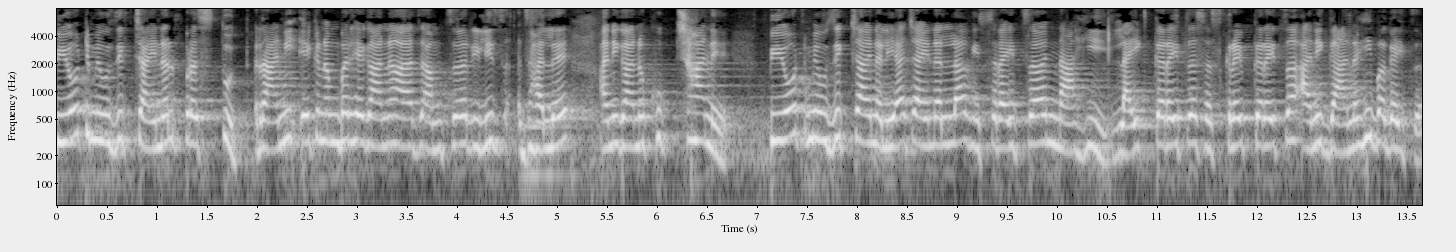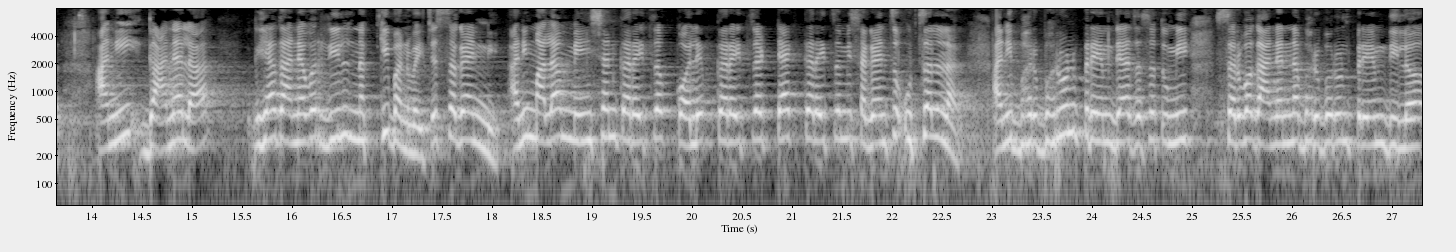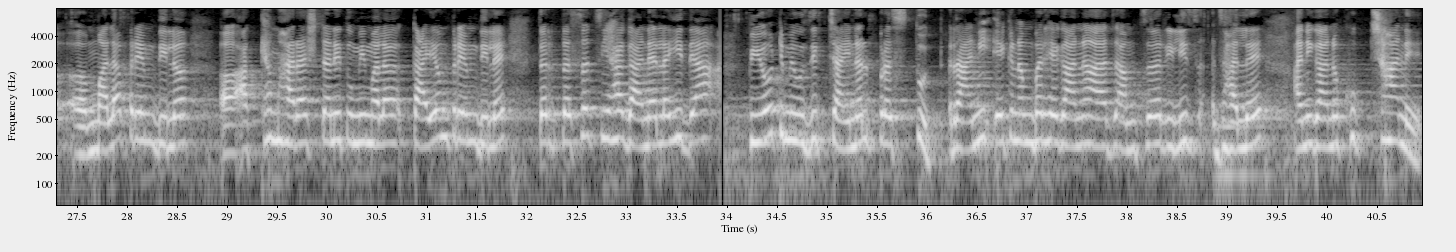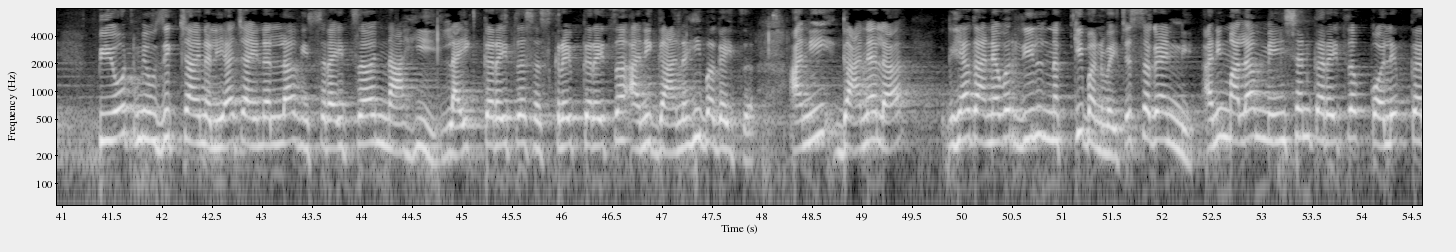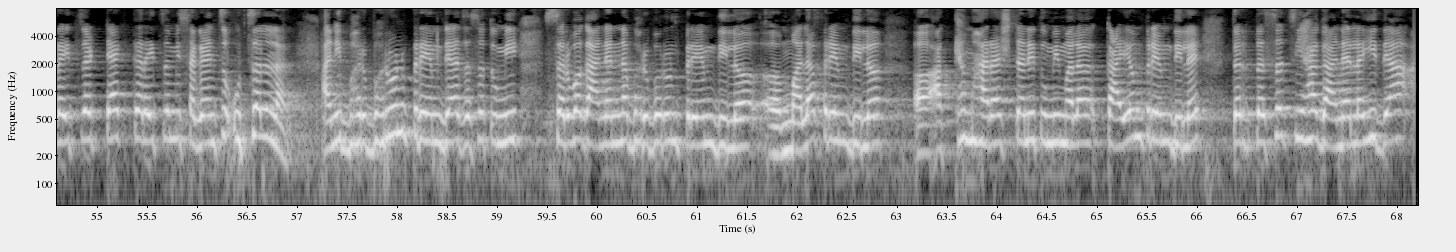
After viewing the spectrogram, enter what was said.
पिओट music channel प्रस्तुत. राणी एक number हे गाणं आज आमचं रिलीज झालंय आणि गाणं खूप छान आहे. पिओट म्युझिक चॅनल या चॅनलला विसरायचं नाही. लाईक करायचं सबस्क्राईब करायचं आणि गाणंही बघायचं. आणि गाण्याला ह्या गाण्यावर रील नक्की बनवायचे सगळ्यांनी. आणि मला मेन्शन करायचं कॉलेप करायचं टॅग करायचं मी सगळ्यांचं उचलणार. आणि भरभरून प्रेम द्या. जसं तुम्ही सर्व गाण्यांना भरभरून प्रेम दिलं मला प्रेम दिलं अख्ख्या महाराष्ट्राने तुम्ही मला कायम प्रेम दिलंय तर तसंच ह्या गाण्यालाही द्या. पिओट म्युझिक चॅनल प्रस्तुत. राणी एक नंबर हे गाणं आज आमचं रिलीज झालंय आणि गाणं खूप छान आहे. पिओट म्युझिक चॅनल या चॅनलला विसरायचं नाही. लाईक करायचं सबस्क्राईब करायचं आणि गाणंही बघायचं. आणि गाण्याला ह्या गाण्यावर रील नक्की बनवायचे सगळ्यांनी. आणि मला मेन्शन करायचं कॉलेप करायचं टॅग करायचं मी सगळ्यांचं उचलणार. आणि भरभरून प्रेम द्या. जसं तुम्ही सर्व गाण्यांना भरभरून प्रेम दिलं मला प्रेम दिलं अख्ख्या महाराष्ट्राने तुम्ही मला कायम प्रेम दिले तर तसंच ह्या गाण्यालाही द्या.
